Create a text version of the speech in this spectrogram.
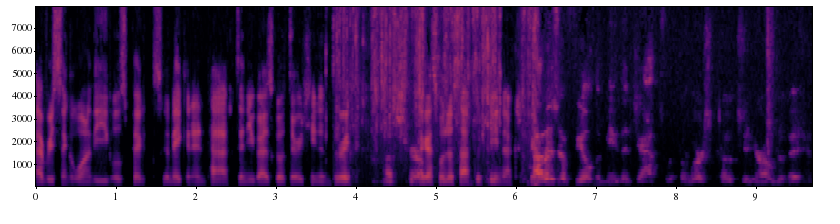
every single one of the Eagles picks could make an impact, and you guys go thirteen and three. That's true. I guess we'll just have to see next year. How does it feel to be the Jets with the worst coach in your own division?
